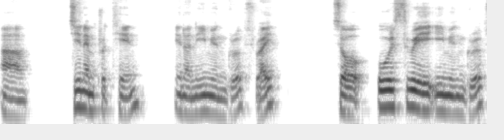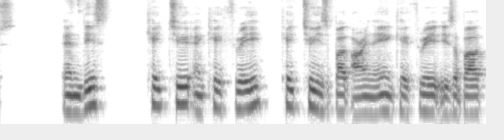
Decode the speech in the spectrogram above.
uh, gene and protein in an immune groups, right? So all three immune groups, and this K2 and K3, K2 is about RNA and K3 is about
